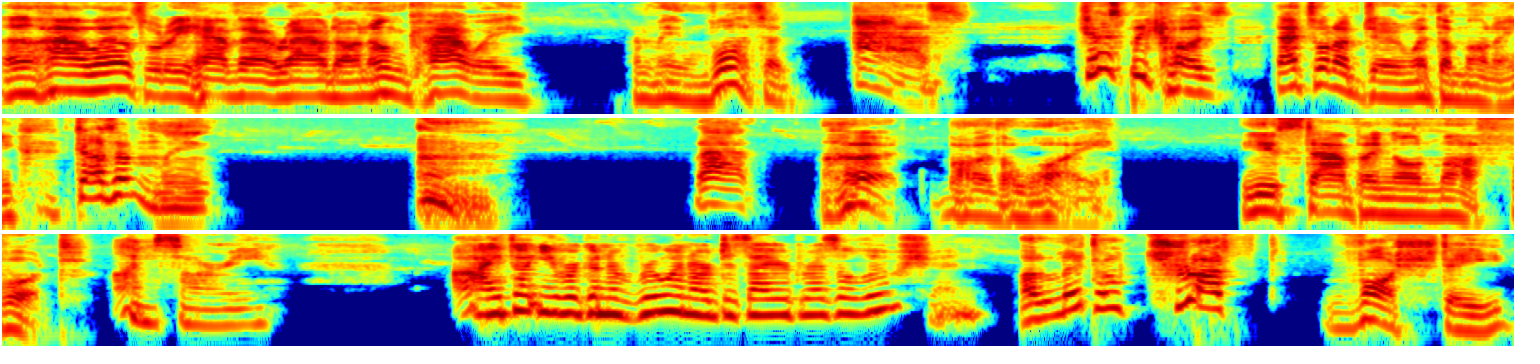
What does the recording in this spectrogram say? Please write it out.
Oh, how else would we have that round on Uncowie? I mean, what an ass. Just because that's what I'm doing with the money doesn't mean. that hurt, by the way. You stamping on my foot. I'm sorry. I thought you were going to ruin our desired resolution. A little trust, Vashti,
